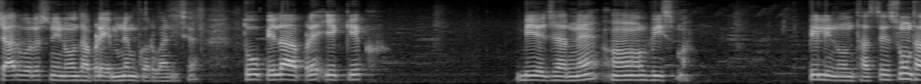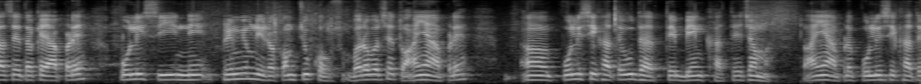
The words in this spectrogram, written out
ચાર વર્ષની નોંધ આપણે એમનેમ કરવાની છે. તો પહેલાં આપણે એક એક બે હજારને વીસમાં. પેલી નોંધ થશે. શું થશે તો કે આપણે પોલિસીની, પ્રીમિયમની રકમ ચૂકવશું. બરાબર છે? તો અહીંયા આપણે પોલિસી ખાતે ઉધાર તે બેંક ખાતે જમા. તો અહીંયા આપણે પોલિસી ખાતે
